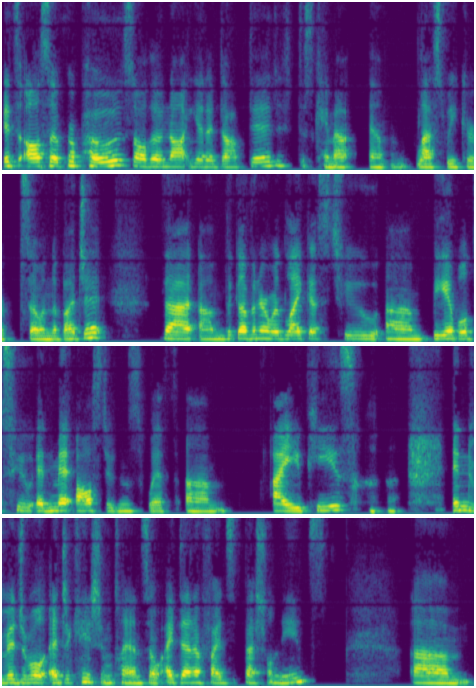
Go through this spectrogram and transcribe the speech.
It's also proposed, although not yet adopted, just came out um, last week or so in the budget, that um, the governor would like us to um, be able to admit all students with um, IEPs, individual education plans, so identified special needs. Um,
